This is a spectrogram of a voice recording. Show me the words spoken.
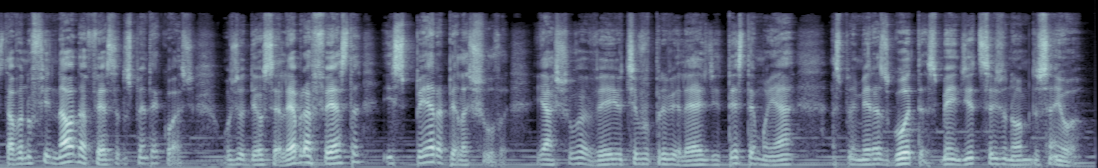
estava no final da festa dos Pentecostes. O judeu celebra a festa e espera pela chuva. E a chuva veio, eu tive o privilégio de testemunhar as primeiras gotas. Bendito seja o nome do Senhor.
